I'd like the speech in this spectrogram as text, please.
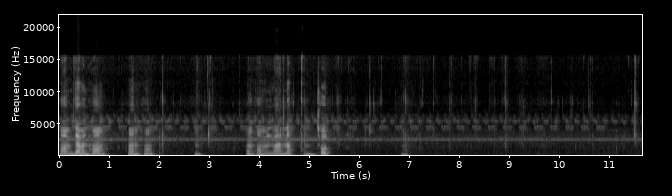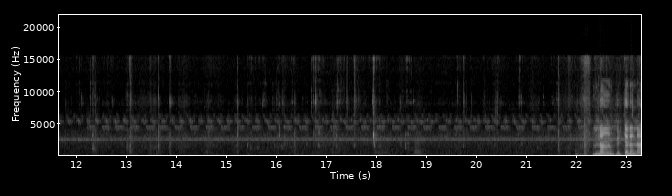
หอมจ้ะมันหอม หอมหอมอืมหอมหอมมันหวานเนาะมันสด นั่งพิจารณา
